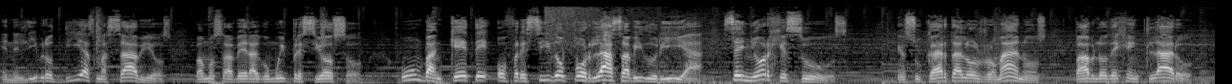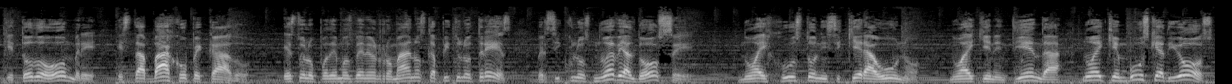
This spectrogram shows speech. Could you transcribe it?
en el libro Días más Sabios, vamos a ver algo muy precioso, un banquete ofrecido por la sabiduría, Señor Jesús. En su carta a los romanos, Pablo deja en claro que todo hombre está bajo pecado. Esto lo podemos ver en Romanos capítulo 3, versículos 9 al 12. No hay justo ni siquiera uno no hay quien entienda, no hay quien busque a Dios.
